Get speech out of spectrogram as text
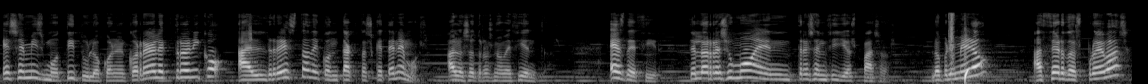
ese mismo título con el correo electrónico al resto de contactos que tenemos, a los otros 900. Es decir, te lo resumo en tres sencillos pasos. Lo primero, hacer dos pruebas,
